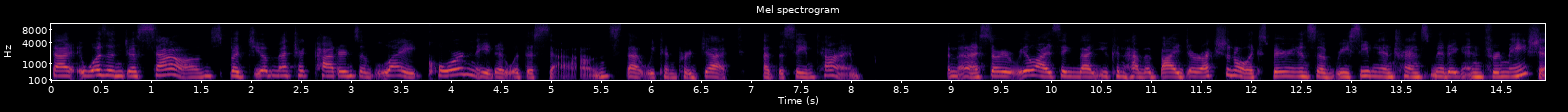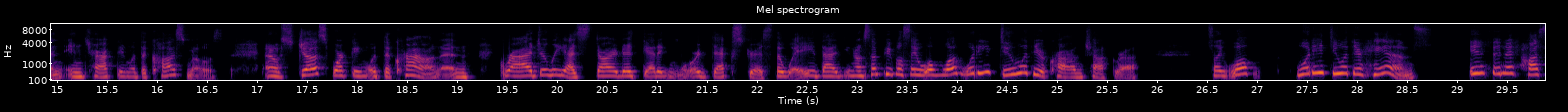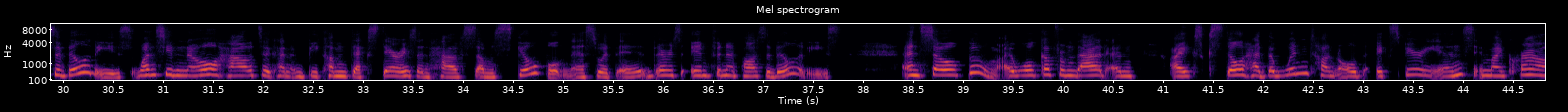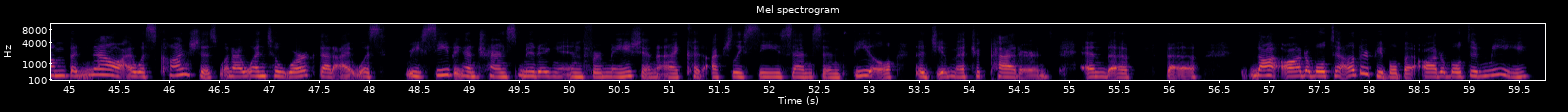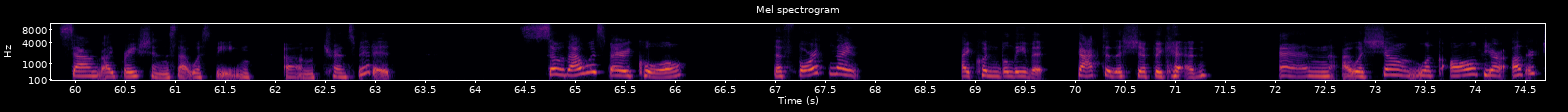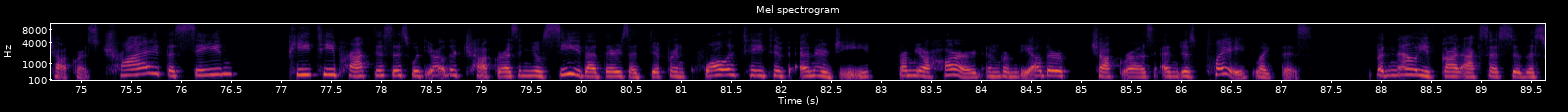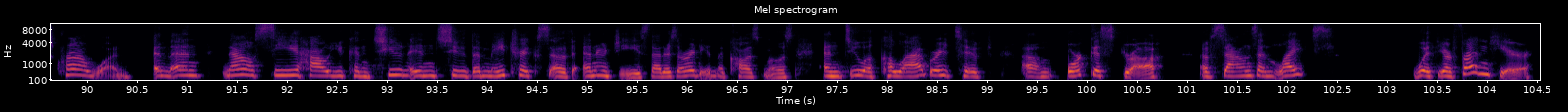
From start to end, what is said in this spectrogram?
that it wasn't just sounds, but geometric patterns of light coordinated with the sounds that we can project at the same time. And then I started realizing that you can have a bi-directional experience of receiving and transmitting information, interacting with the cosmos. And I was just working with the crown, and gradually I started getting more dexterous. The way that, you know, some people say, well, what, what do you do with your crown chakra? It's like, well, what do you do with your hands? Infinite possibilities. Once you know how to kind of become dexterous and have some skillfulness with it there's infinite possibilities. And so boom i woke up from that and i still had the wind tunnel experience in my crown but now i was conscious when i went to work that i was receiving and transmitting information. I could actually see sense and feel the geometric patterns and the the not audible to other people, but audible to me, sound vibrations that was being um, transmitted. So that was very cool. The fourth night, I couldn't believe it. Back to the ship again. And I was shown look, all of your other chakras, try the same PT practices with your other chakras, and you'll see that there's a different qualitative energy from your heart and from the other chakras and just play like this. But now you've got access to this crown one. And then now see how you can tune into the matrix of energies that is already in the cosmos and do a collaborative um, orchestra of sounds and lights with your friend here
